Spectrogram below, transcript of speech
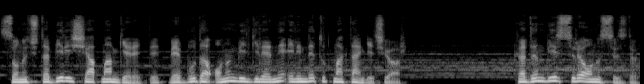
Sonuçta bir iş yapmam gerekti ve bu da onun bilgilerini elimde tutmaktan geçiyor. Kadın bir süre onu süzdü.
